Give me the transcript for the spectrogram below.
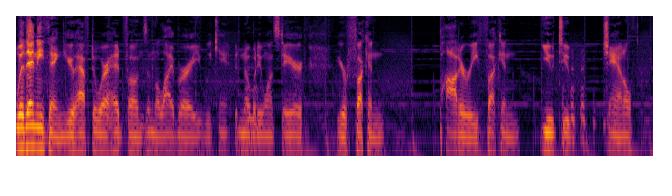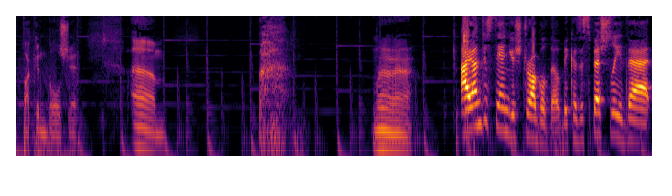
with anything. You have to wear headphones in the library. We can't nobody wants to hear your fucking pottery fucking YouTube channel fucking bullshit. Um I understand your struggle though, because especially that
